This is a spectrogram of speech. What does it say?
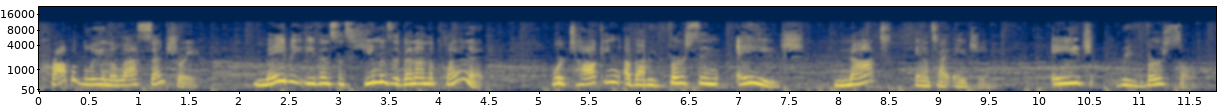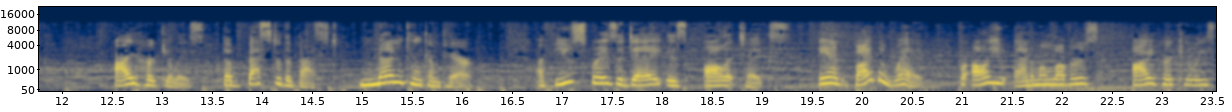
probably in the last century, maybe even since humans have been on the planet. We're talking about reversing age, not anti-aging. Age reversal. iHercules, the best of the best. None can compare. A few sprays a day is all it takes. And by the way, for all you animal lovers, iHercules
